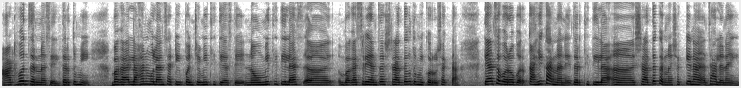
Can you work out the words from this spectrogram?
आठवत जर नसेल तर तुम्ही बघा लहान मुलांसाठी पंचमी तिथी असते. नवमी तिथीला बघा स्त्रियांचं श्राद्ध तुम्ही करू शकता. त्याचबरोबर काही कारणाने जर तिथीला श्राद्ध करणं शक्य ना झालं नाही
